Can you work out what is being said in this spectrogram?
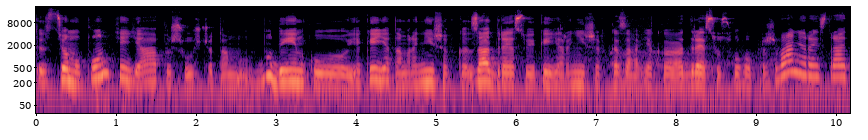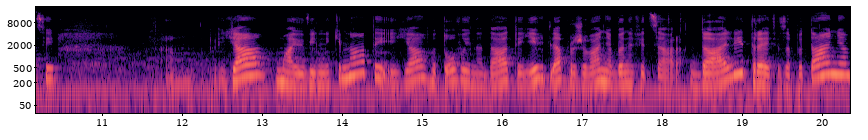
в цьому пункті я пишу, що там в будинку, який я там раніше вка- за адресу, який я раніше вказав як адресу свого проживання реєстрації. Я маю вільні кімнати і я готовий надати їх для проживання бенефіціара. Далі, третє запитання.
